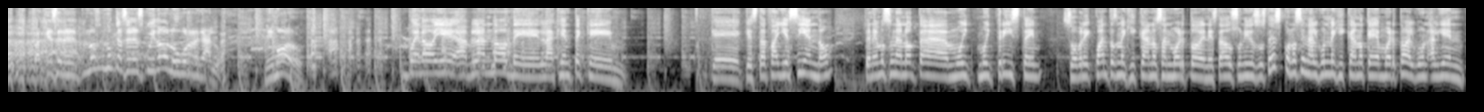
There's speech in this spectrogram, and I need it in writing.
¿Para qué se nunca se descuidó, no hubo regalo. Ni modo. Bueno, oye, hablando de la gente que, que, que está falleciendo, tenemos una nota muy, muy triste sobre cuántos mexicanos han muerto en Estados Unidos. ¿Ustedes conocen algún mexicano que haya muerto? ¿Algún, alguien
